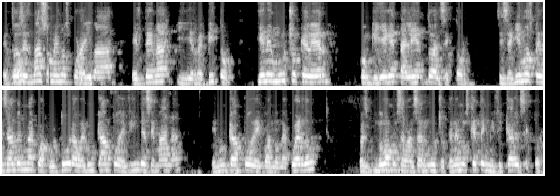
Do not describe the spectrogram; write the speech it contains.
Entonces, más o menos por ahí va el tema y repito, tiene mucho que ver con que llegue talento al sector. Si seguimos pensando en una acuacultura o en un campo de fin de semana, en un campo de cuando me acuerdo, pues no vamos a avanzar mucho. Tenemos que tecnificar el sector.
